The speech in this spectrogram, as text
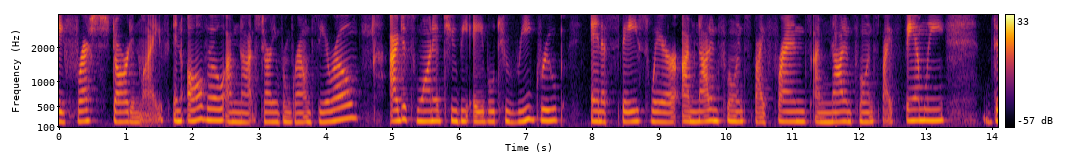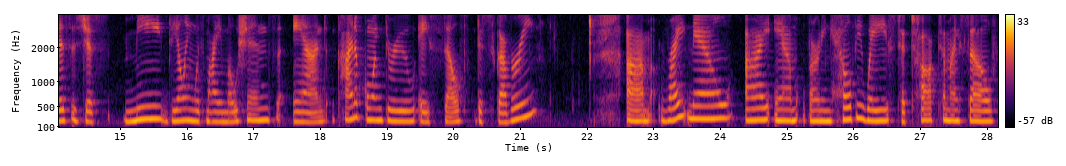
a fresh start in life. And although I'm not starting from ground zero, I just wanted to be able to regroup in a space where I'm not influenced by friends, I'm not influenced by family. This is just me dealing with my emotions and kind of going through a self discovery. Um, right now, I am learning healthy ways to talk to myself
